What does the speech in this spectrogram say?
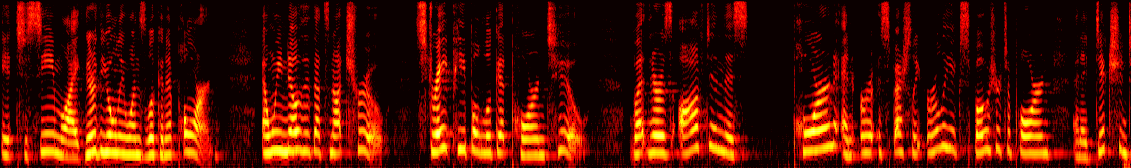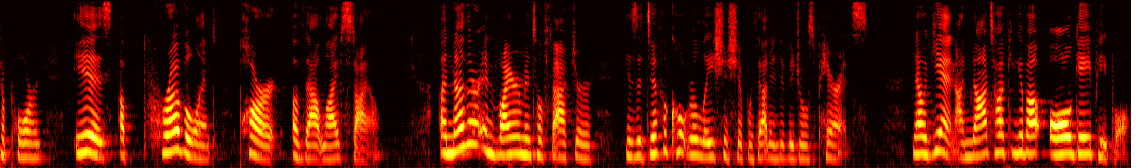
it to seem like they're the only ones looking at porn. And we know that that's not true. Straight people look at porn too. But there's often this porn and er, especially early exposure to porn and addiction to porn is a prevalent part of that lifestyle. Another environmental factor is a difficult relationship with that individual's parents. Now, again, I'm not talking about all gay people.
